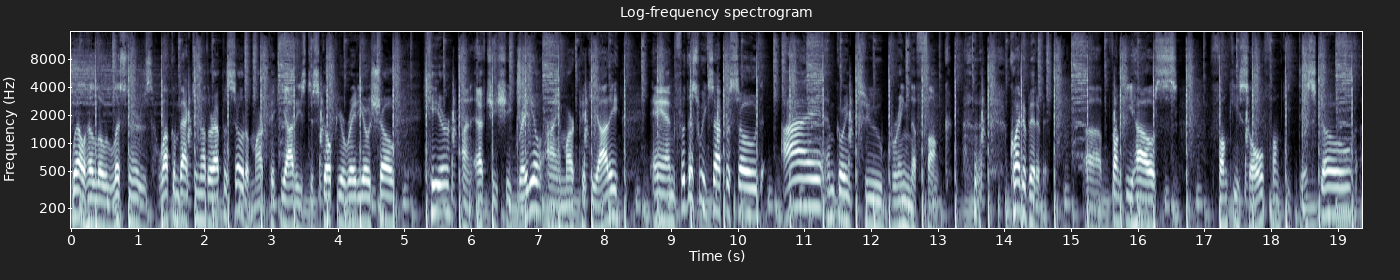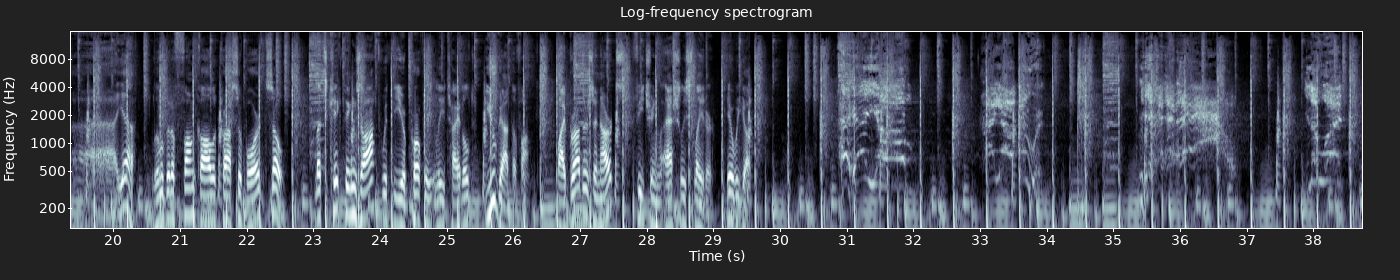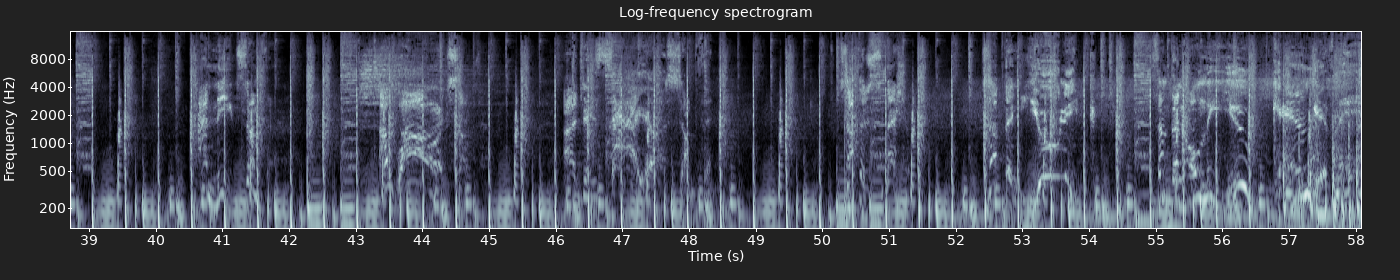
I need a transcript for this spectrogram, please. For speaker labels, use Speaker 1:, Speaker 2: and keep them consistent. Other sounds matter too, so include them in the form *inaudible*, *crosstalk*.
Speaker 1: Well, hello, listeners. Welcome back to another episode of Mark Picchiotti's Discopia Radio Show here on FG Chic Radio. I am Mark Picchiotti, and for this week's episode, I am going to bring the funk. *laughs* Quite a bit of it. Uh, funky house, funky soul, funky disco. Uh, yeah, a little bit of funk all across the board. So let's kick things off with the appropriately titled You Got the Funk by Brothers in Arts featuring Ashley Slater. Here we go.
Speaker 2: Hey, hey, y'all! How y'all doing? Yeah! You know what? I need something. I want something. I desire something. Something special. Something unique. Something only you can give me.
